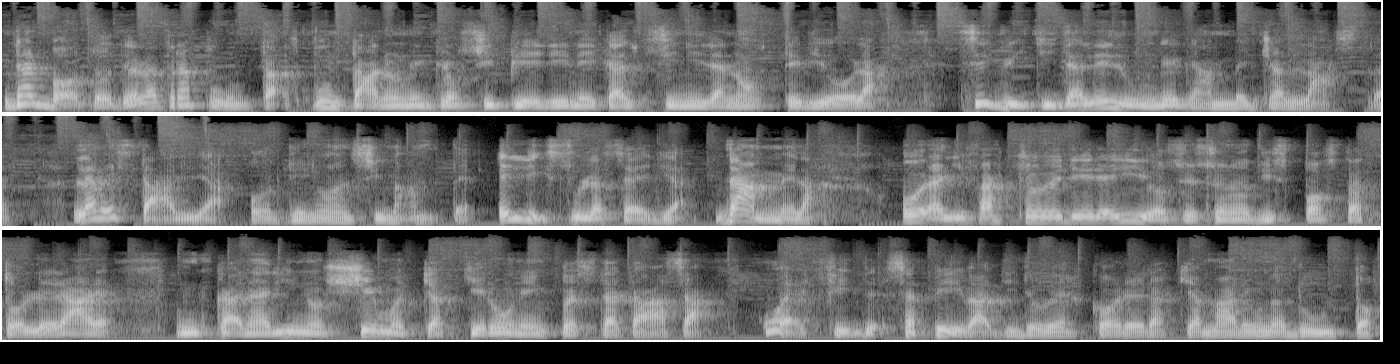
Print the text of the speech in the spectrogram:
Dal bordo della trapunta spuntarono i grossi piedi nei calzini da notte viola, seguiti dalle lunghe gambe giallastre. La vestaglia, ordinò ansimante, e lì sulla sedia, dammela. Ora gli faccio vedere io se sono disposta a tollerare un canarino scemo e chiacchierone in questa casa. Wellfield sapeva di dover correre a chiamare un adulto,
